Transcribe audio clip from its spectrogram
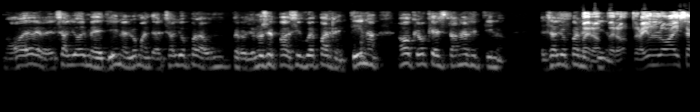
no, Ever, él salió del Medellín, él lo mandó, él salió para un, pero yo no sé si fue para Argentina. No, creo que está en Argentina. Él salió para Bueno, Argentina. pero, pero hay un Loaiza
